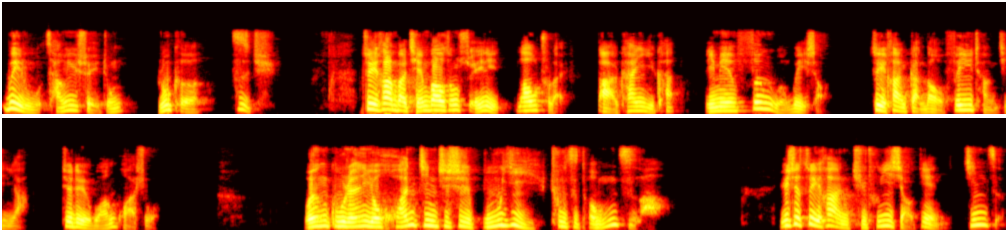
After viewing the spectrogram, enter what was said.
未汝藏于水中，汝可自取。”醉汉把钱包从水里捞出来。打开一看，里面分文未少。醉汉感到非常惊讶，就对王华说：“闻古人有还金之事，不易出自童子啊。”于是醉汉取出一小锭金子，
